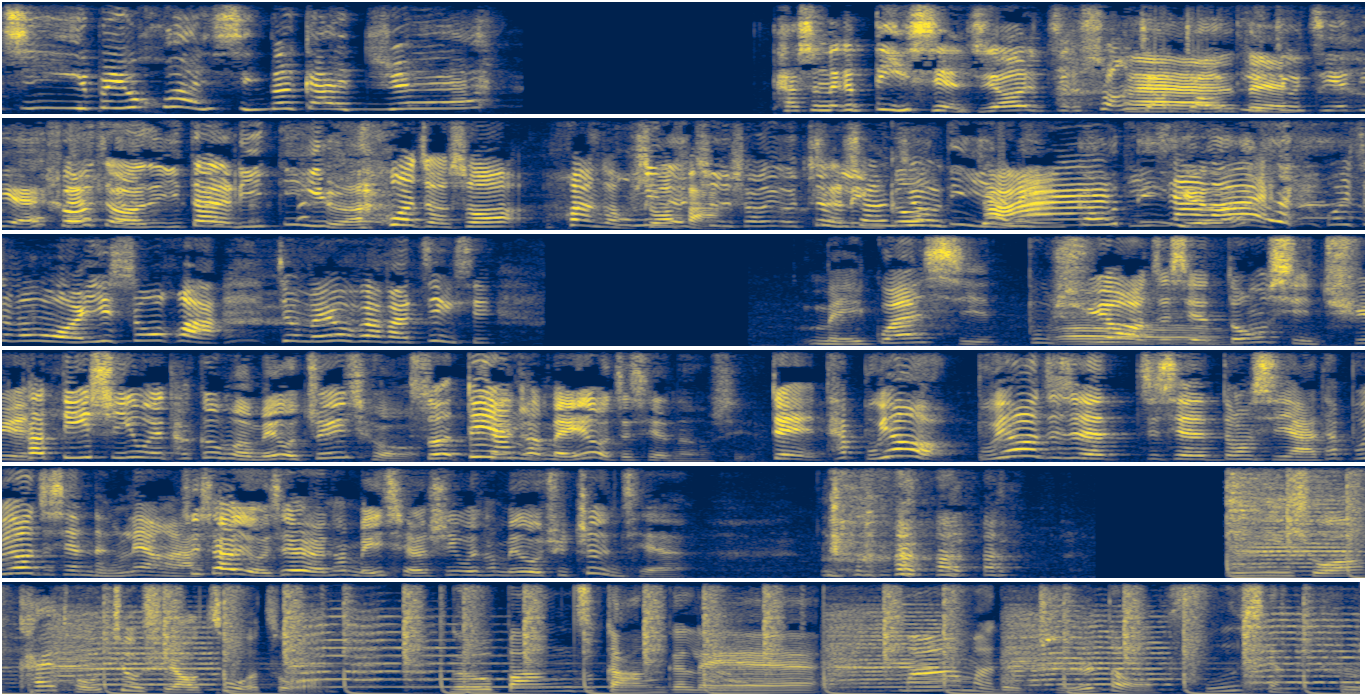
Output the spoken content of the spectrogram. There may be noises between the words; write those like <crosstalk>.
记忆被唤醒的感觉。它是那个地线，只要这个双脚着地就接电，双脚一旦离地了，<laughs> 或者说换个说法，智商又占领高地，占领高地了。为什么我一说话就没有办法进行？没关系，不需要这些东西去。他第一是因为他根本没有追求，所以对呀，他没有这些东西。对他不要不要这些这些东西呀，他不要这些能量啊。就像有些人他没钱是因为他没有去挣钱。<laughs> 妮妮说开头就是要做做，我帮子讲个嘞，妈妈的指导思想是。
